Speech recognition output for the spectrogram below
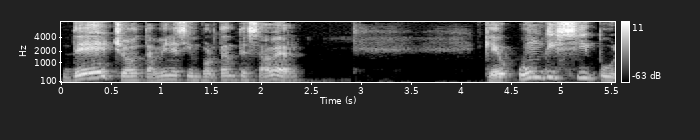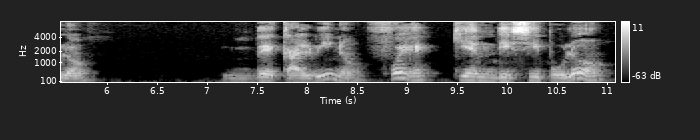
De hecho, también es importante saber que un discípulo de Calvino fue quien discipuló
